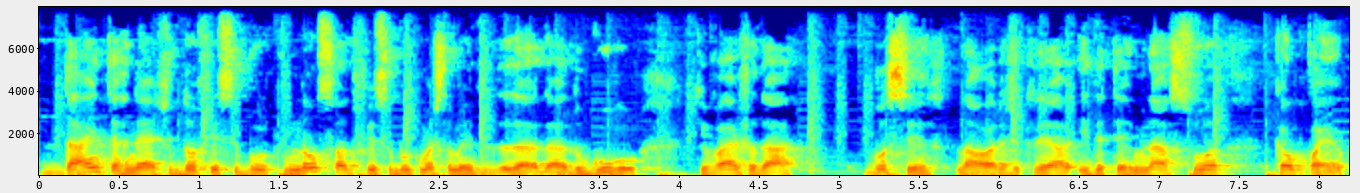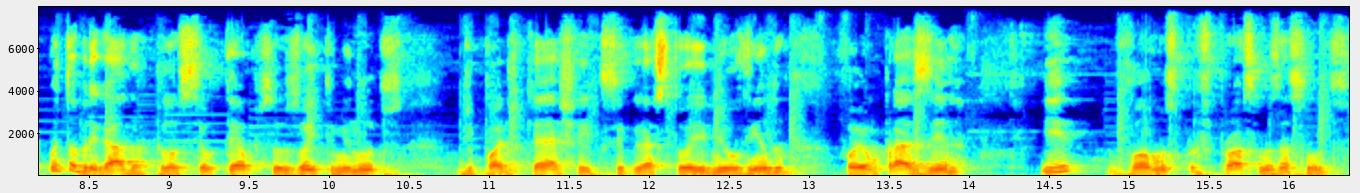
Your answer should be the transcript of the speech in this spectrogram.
da internet, do Facebook, não só do Facebook, mas também do, da, do Google, que vai ajudar você na hora de criar e determinar a sua campanha. Muito obrigado pelo seu tempo, seus oito minutos de podcast que você gastou aí me ouvindo. Foi um prazer e vamos para os próximos assuntos.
